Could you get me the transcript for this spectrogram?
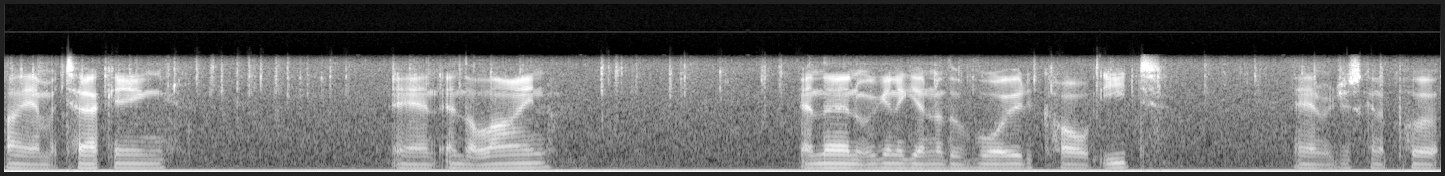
I am attacking. And in the line. And then we're gonna get another void called eat. And we're just gonna put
